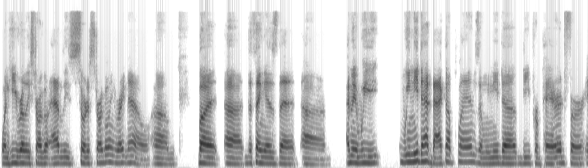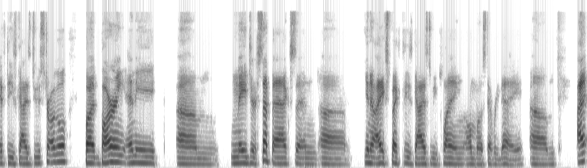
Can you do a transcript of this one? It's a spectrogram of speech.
when he really struggled. Adley's sort of struggling right now. Um, but uh, the thing is that uh, I mean we we need to have backup plans and we need to be prepared for if these guys do struggle. But barring any um, major setbacks, and uh, you know, I expect these guys to be playing almost every day. Um, I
